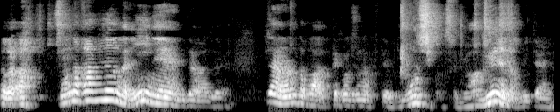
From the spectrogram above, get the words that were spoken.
ら。だから、あ、そんな感じなんだ、いいね、みたいな感じで。じゃあなんとかってことじゃなくて、マジか、それやべえな、みたいな。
